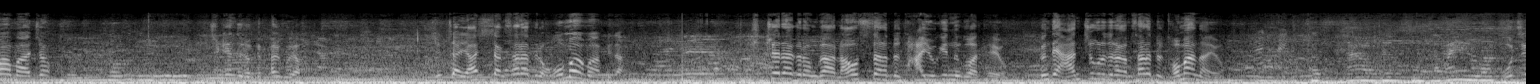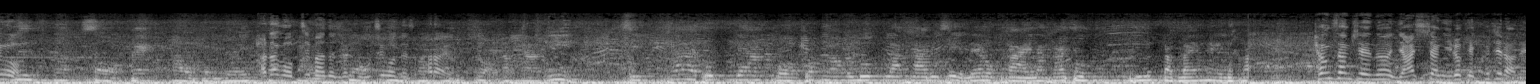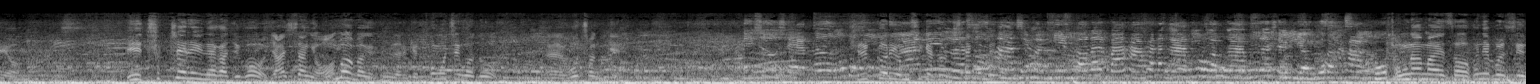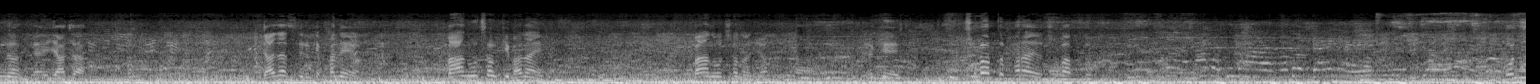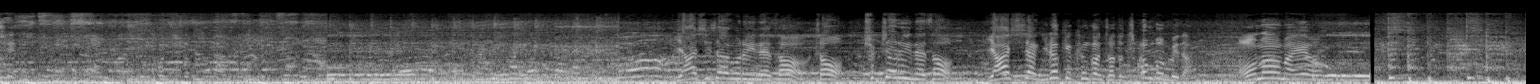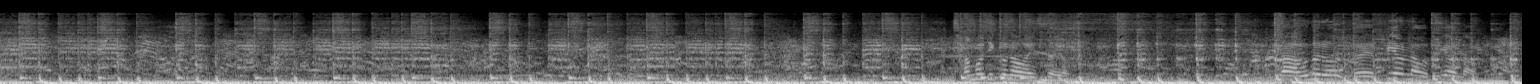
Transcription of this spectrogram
어마어마하죠? 치킨도 이렇게 팔고요. 진짜 야시장 사람들 어마어마합니다. 축제라 그런가 라오스 사람들 다 여기 있는 것 같아요. 근데 안쪽으로 들어가면 사람들 더 많아요. 오징어. 바다가 없지만은 이렇게 오징어 데서 팔아요. นี่สินค้าทุกอย่างของพวกเราลุงราคาพิเศษแล้วขายราคาถูกลุงกับไรให้ลูกค้า 평상시에는 야시장이 이렇게 크질 않아요. 이 축제를 인해 가지고 야시장이 어마어마하게 큽니다. 이렇게 통오징어도 5천 예, 개. 길거리 음식에서 최고입니다. 동남아에서 흔히 볼 수 있는 예, 야자. 야자스 이렇게 파네요. 15,000끼 하나에 15,000원이요. 이렇게 초밥도 팔아요 초밥도. 꼬치. 꼬치도 파나. 야시장으로 인해서 저 축제로 인해서 야시장 이렇게 큰 건 저도 처음 봅니다. 어마어마해요. 잠옷 입고 나와 있어요. 자 오늘은 네, 삐얼라우 삐얼라우. 오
